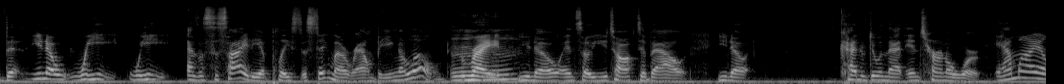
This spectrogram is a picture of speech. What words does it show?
That you know, we we as a society have placed a stigma around being alone. Right. You know, and so you talked about you know kind of doing that internal work. Am i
